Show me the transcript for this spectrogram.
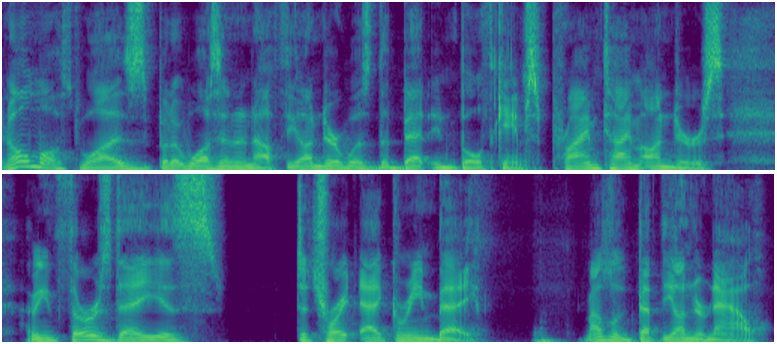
It almost was, but it wasn't enough. The under was the bet in both games. Primetime unders. I mean, Thursday is Detroit at Green Bay. Might as well bet the under now.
